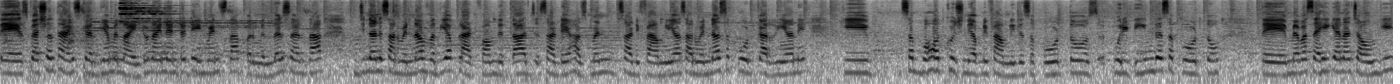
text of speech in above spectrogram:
ਤੇ ਸਪੈਸ਼ਲ ਥੈਂਕਸ ਕਰਦੀ ਹਾਂ ਮੈਂ 9 to 9 ਐਂਟਰਟੇਨਮੈਂਟਸ ਦਾ, ਪਰਮਿੰਦਰ ਸਰ ਦਾ, ਜਿਨ੍ਹਾਂ ਨੇ ਸਾਨੂੰ ਇੰਨਾ ਵਧੀਆ ਪਲੇਟਫਾਰਮ ਦਿੱਤਾ। ਅੱਜ ਸਾਡੇ ਹਸਬੰਡ ਸਾਡੀ ਫੈਮਲੀਆਂ ਸਾਨੂੰ ਇੰਨਾ ਸਪੋਰਟ ਕਰ ਰਹੀਆਂ ਨੇ ਕਿ ਸਭ ਬਹੁਤ ਖੁਸ਼ ਨੇ ਆਪਣੀ ਫੈਮਿਲੀ ਦੇ ਸਪੋਰਟ ਤੋਂ, ਸ- ਪੂਰੀ ਟੀਮ ਦੇ ਸਪੋਰਟ ਤੋਂ। ਤੇ ਮੈਂ ਬਸ ਇਹੀ ਕਹਿਣਾ ਚਾਹੂੰਗੀ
